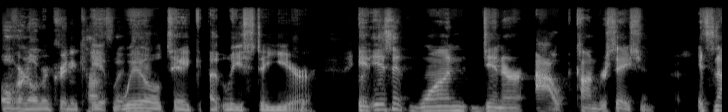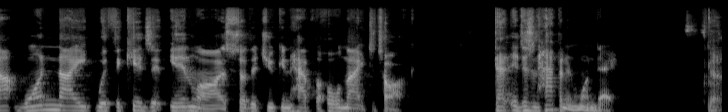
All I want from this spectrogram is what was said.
over and over and creating conflict. It will take at least a year. It isn't one dinner out conversation. It's not one night with the kids at in-laws so that you can have the whole night to talk. That it doesn't happen in one day. Yeah.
